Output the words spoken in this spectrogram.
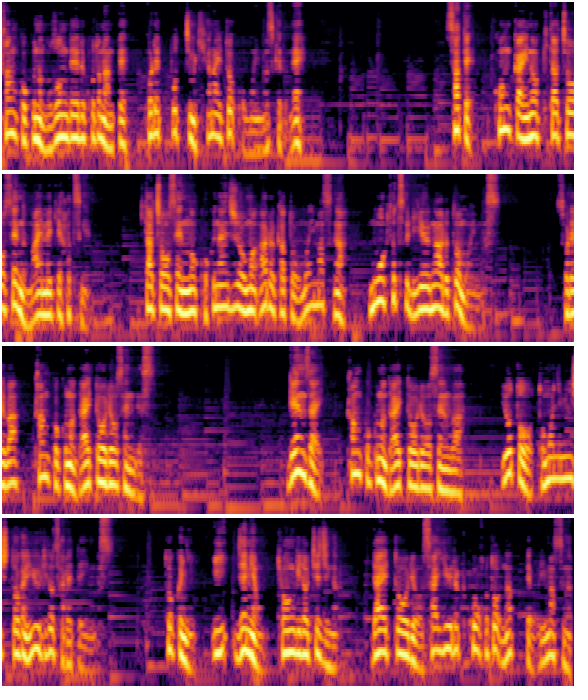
韓国の望んでいることなんてこれっぽっちも聞かないと思いますけどね。さて、今回の北朝鮮の前向き発言。北朝鮮の国内事情もあるかと思いますが、もう一つ理由があると思います。それは韓国の大統領選です。現在、韓国の大統領選は与党共に民主党が有利とされています。特にイ・ジェミョン、キョンギド知事が大統領最有力候補となっておりますが、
